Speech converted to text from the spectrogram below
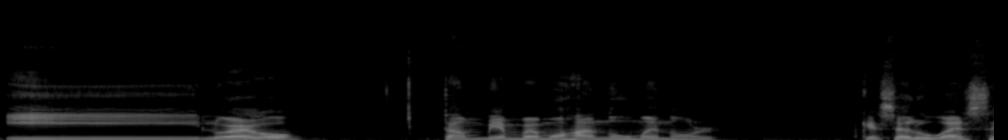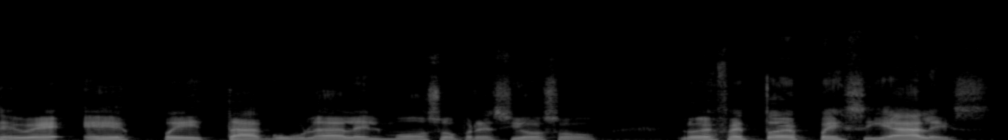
Y luego también vemos a Númenor que ese lugar se ve espectacular, hermoso, precioso. Los efectos especiales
